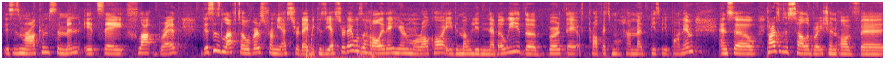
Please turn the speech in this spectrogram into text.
This is Moroccan msemen. It's a flat bread. This is leftovers from yesterday because yesterday was a holiday here in Morocco, Eid al-Mawlid Nabawi, the birthday of Prophet Muhammad, peace be upon him. And so part of the celebration of uh,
